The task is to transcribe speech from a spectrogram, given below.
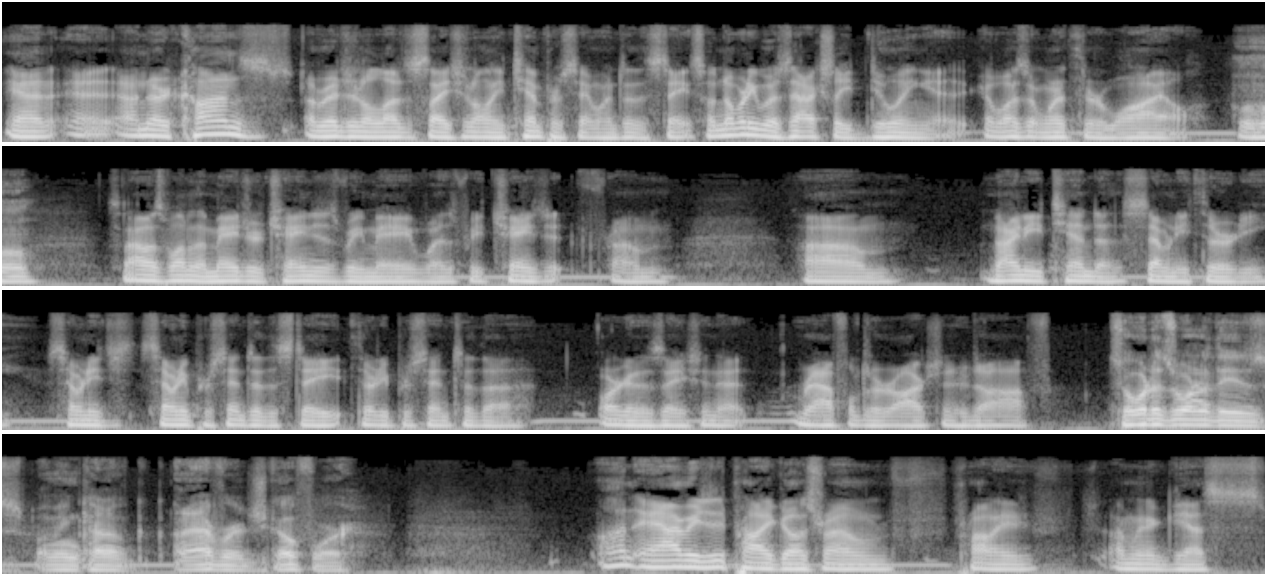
And, and under Con's original legislation, only ten percent went to the state. So nobody was actually doing it. It wasn't worth their while. hmm So that was one of the major changes we made was we changed it from um, 90-10 to 70-30. 70 percent to the state, thirty percent to the organization that raffled or auctioned it off. So what does one of these, I mean, kind of on average, go for? On average, it probably goes around probably I'm going to guess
